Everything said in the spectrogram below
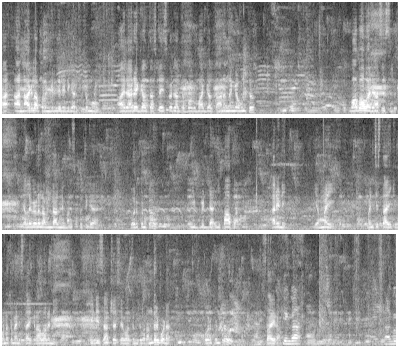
ఆ- నాగలాపురం గిరిజరెడ్డి గారి కుటుంబం ఆయన ఆరోగ్యాలతో అష్టైశ్వర్యాలతో భోగభాగ్యాలతో ఆనందంగా ఉంటూ బాబావారి ఆశీస్సులు ఎల్లవేళలా ఉండాలని మనస్ఫూర్తిగా కోరుకుంటూ ఈ బిడ్డ ఈ పాప హరిణి ఈ అమ్మాయి మంచి స్థాయికి ఉన్నతమైన స్థాయికి రావాలని టీడీ సాక్షా సేవా సమితి వారు అందరూ కూడా కోరుకుంటూ సాయిరా. ముఖ్యంగా నాకు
